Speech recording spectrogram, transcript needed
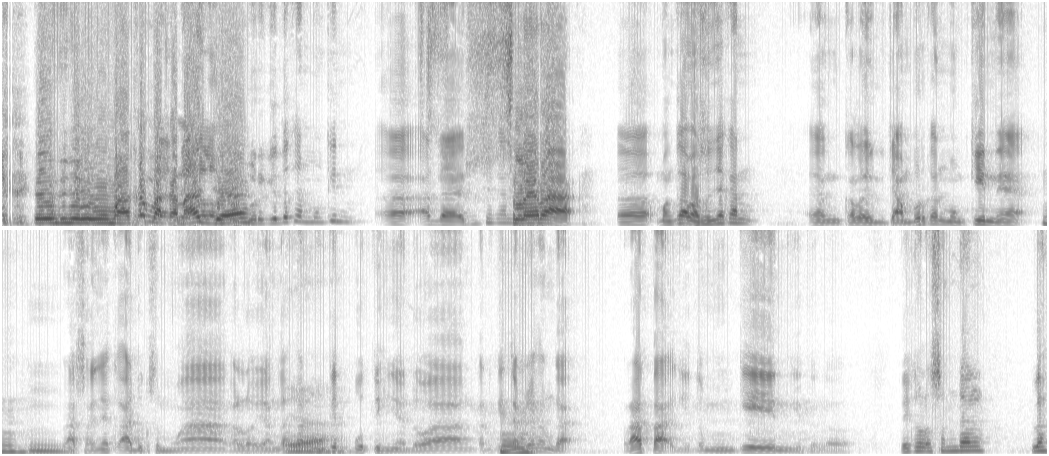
Yang intinya lu mau makan makan aja. Kalau bubur gitu kan mungkin eh, ada itu kan Selera. eh enggak maksudnya kan yang kalau yang dicampur kan mungkin ya Hmm. rasanya keaduk semua. Kalau yang enggak kan Iya. mungkin putihnya doang. Kan kecapnya kan enggak rata gitu mungkin gitu loh. Tapi kalau sendal lah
